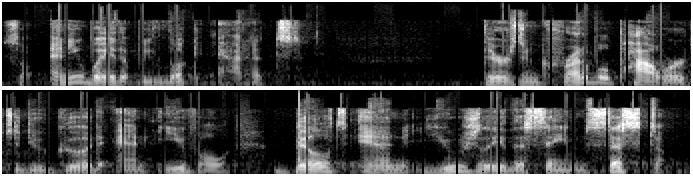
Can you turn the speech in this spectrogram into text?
So, any way that we look at it, there's incredible power to do good and evil built in usually the same systems.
